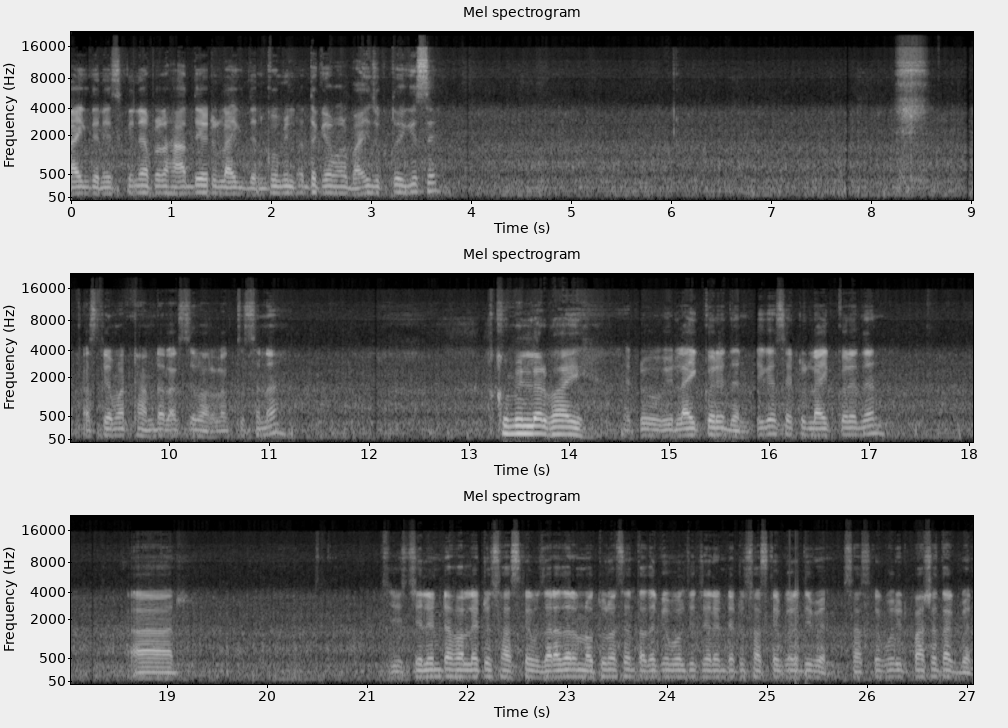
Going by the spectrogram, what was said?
লাইক দেন। স্ক্রিনে আপনারা হাত দিয়ে একটু লাইক দেন। কুমিল্লা থেকে আমার ভাই যুক্ত হয়ে গেছে। আজকে আমার ঠান্ডা লাগছে, ভালো লাগতেছে না। কুমিল্লার ভাই, একটু লাইক করে দেন, ঠিক আছে? একটু লাইক করে দেন। আর চ্যানেলটা ভালো, একটু সাবস্ক্রাইব যারা যারা নতুন আছেন, তাদেরকে বলছি চ্যানেলটা একটু সাবস্ক্রাইব করে দিবেন। সাবস্ক্রাইব করে পাশে থাকবেন।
